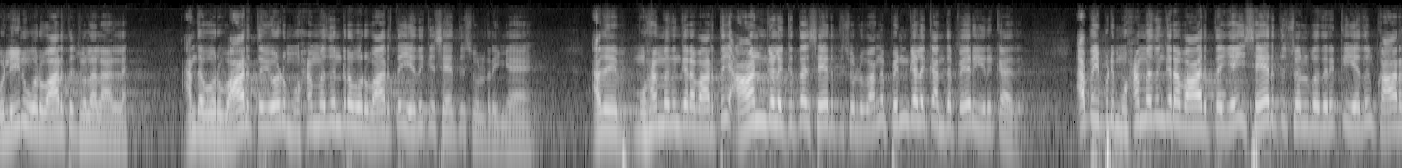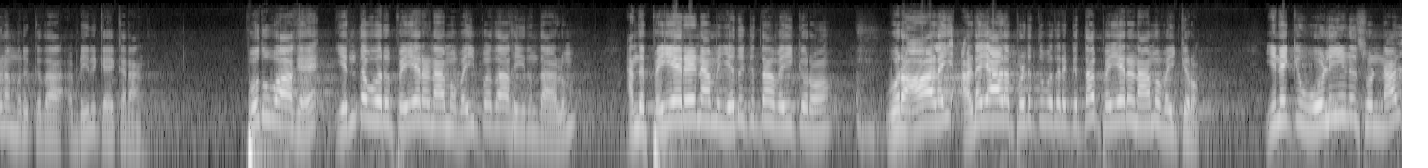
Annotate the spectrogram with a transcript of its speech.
ஒலின்னு ஒரு வார்த்தை சொல்லலாம்ல. அந்த ஒரு வார்த்தையோடு முகமதுன்ற ஒரு வார்த்தை எதுக்கு சேர்த்து சொல்கிறீங்க அது முகமதுங்கிற வார்த்தை ஆண்களுக்கு தான் சேர்த்து சொல்லுவாங்க பெண்களுக்கு அந்த பேர் இருக்காது. அப்போ இப்படி முகமதுங்கிற வார்த்தையை சேர்த்து சொல்வதற்கு எதுவும் காரணம் இருக்குதா அப்படின்னு கேட்குறாங்க பொதுவாக எந்த ஒரு பெயரை நாம் வைப்பதாக இருந்தாலும் அந்த பெயரே நாம் எதுக்கு தான் வைக்கிறோம்? ஒரு ஆளை அடையாளப்படுத்துவதற்கு தான் பெயரை நாம் வைக்கிறோம். இன்னைக்கு ஒளின்னு சொன்னால்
